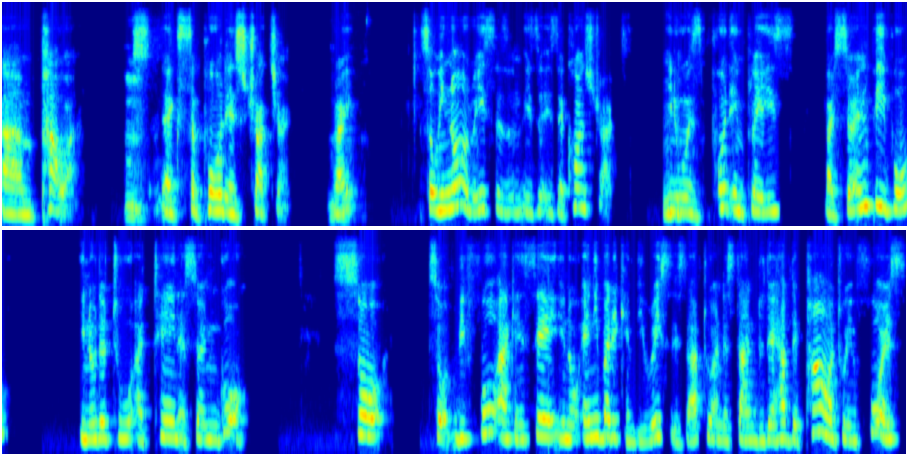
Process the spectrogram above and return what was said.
um, power, Mm, like support and structure, mhm. right? So we know racism is a, is a construct. It Mhm. was put in place by certain people in order to attain a certain goal. So so before I can say, you know, anybody can be racist, I have to understand do they have the power to enforce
